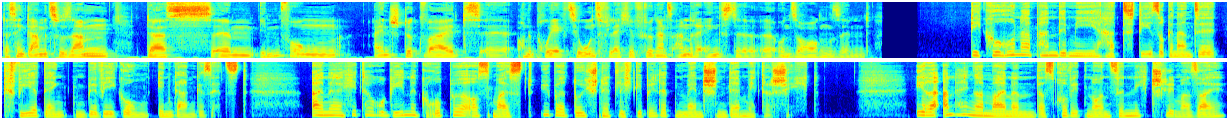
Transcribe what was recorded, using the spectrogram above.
Das hängt damit zusammen, dass ähm, Impfungen ein Stück weit äh, auch eine Projektionsfläche für ganz andere Ängste äh, und Sorgen sind. Die Corona-Pandemie hat die sogenannte Querdenken-Bewegung in Gang gesetzt. Eine heterogene Gruppe aus meist überdurchschnittlich gebildeten Menschen der Mittelschicht. Ihre Anhänger meinen, dass Covid-19 nicht schlimmer sei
